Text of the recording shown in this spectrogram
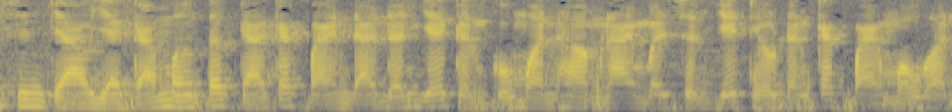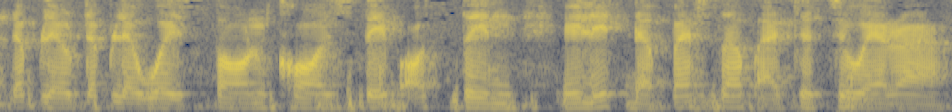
xin chào và cảm ơn tất cả các bạn đã đến với kênh của mình. Hôm nay mình xin giới thiệu đến các bạn mô hình WWE Stone Cold Steve Austin Elite The Best of Attitude Era.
